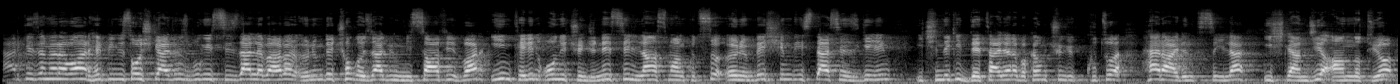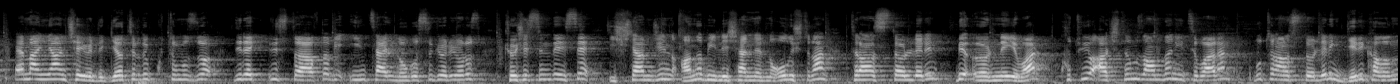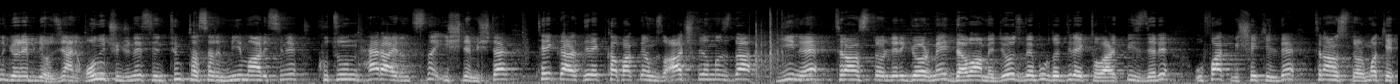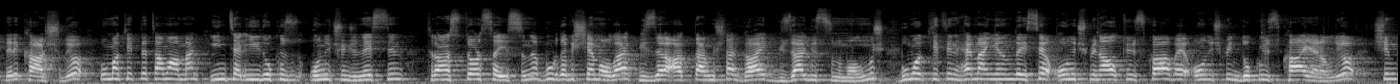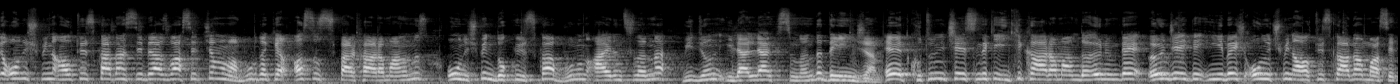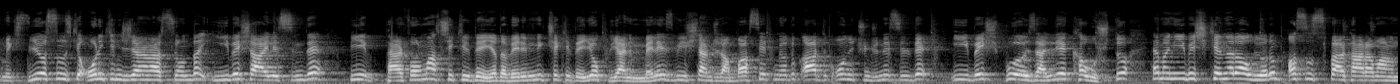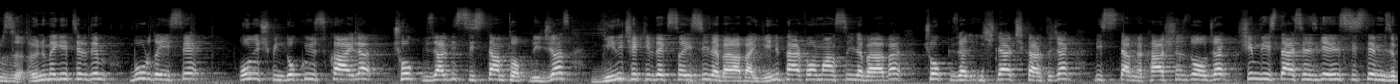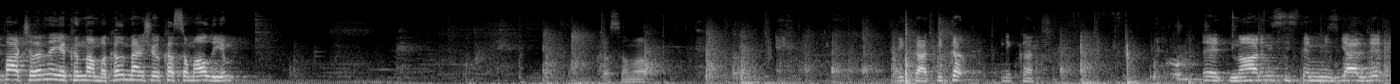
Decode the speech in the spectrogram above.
Herkese merhabalar, hepiniz hoş geldiniz. Bugün sizlerle beraber önümde çok özel bir misafir var. Intel'in 13. nesil lansman kutusu önümde. Şimdi isterseniz gelin içindeki detaylara bakalım. Çünkü kutu her ayrıntısıyla işlemciyi anlatıyor. Hemen yan çevirdik, yatırdık kutumuzu. Direkt üst tarafta bir Intel logosu görüyoruz. Köşesinde ise işlemcinin ana bileşenlerini oluşturan transistörlerin bir örneği var. Kutuyu açtığımız andan itibaren bu transistörlerin geri kalanını görebiliyoruz. Yani 13. neslin tüm tasarım mimarisini kutunun her ayrıntısına işlemişler. Tekrar direkt kapaklarımızı açtığımızda yine transistörleri görmeye devam ediyoruz ve burada direkt olarak bizleri ufak bir şekilde transistör maketleri karşılıyor. Bu makette tamamen Intel i9 13. neslin transistör sayısını burada bir şema olarak bizlere aktarmışlar. Gayet güzel bir sunum olmuş. Bu maketin hemen yanında ise 13600K ve 13900K yer alıyor. Şimdi 13600K'dan size biraz bahsedeceğim ama buradaki asıl süper kahramanımız 13900K. Bunun ayrıntılarına videonun ilerleyen kısımlarında değineceğim. Evet kutunun içerisindeki iki kahraman da önümde. Öncelikle i5 13600K'dan bahsetmek istiyorum. Biliyorsunuz ki 12. jenerasyonda i5 ailesinde bir performans çekirdeği ya da verimlilik çekirdeği yoktu. Yani melez bir işlemciden bahsetmiyorduk. Artık 13. nesilde i5 bu özelliğe kavuştu. Hemen i5'i kenara alıyorum. Asıl süper kahramanımızı önüme getirdim. Burada ise 13900K ile çok güzel bir sistem toplayacağız. Yeni çekirdek sayısıyla beraber, yeni performansıyla beraber çok güzel işler çıkartacak bir sistemle karşınızda olacak. Şimdi isterseniz gelin sistemimizin parçalarına yakından bakalım. Ben şöyle kasamı alayım. Kasama Dikkat, dikkat, dikkat. Evet, narin sistemimiz geldi.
